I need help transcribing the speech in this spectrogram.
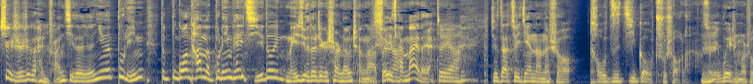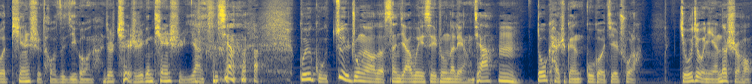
确实是个很传奇的人，因为布林都不光他们，布林佩奇都没觉得这个事儿能成啊，所以才卖的呀。对呀，就在最艰难的时候，投资机构出手了。所以为什么说天使投资机构呢？就是确实跟天使一样出现了。硅谷最重要的三家 VC 中的两家，嗯，都开始跟 Google 接触了。九九年的时候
